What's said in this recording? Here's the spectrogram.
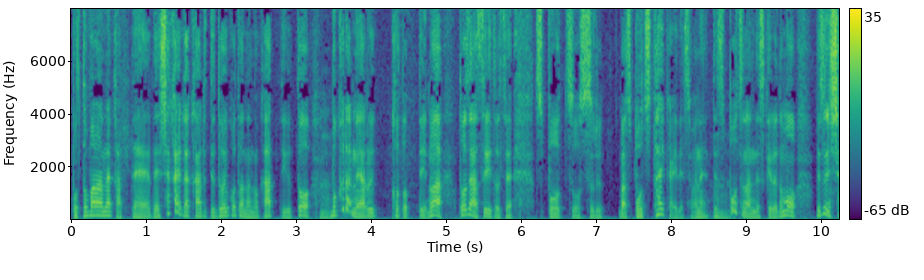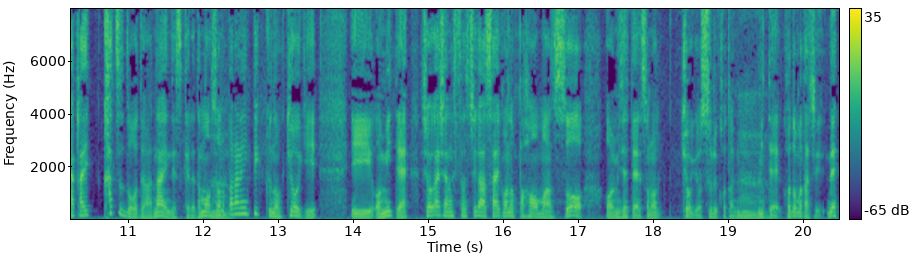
もう止まらなかった。で、社会が変わるってどういうことなのかっていうと、僕らのやることっていうのは、当然アスリートとしてスポーツをする。まあ、スポーツ大会ですよね。で、スポーツなんですけれども、別に社会活動ではないんですけれども、そのパラリンピックの競技を見て、障害者の人たちが最高のパフォーマンスを見せて、その競技をすることに見て、子供たち、ね、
